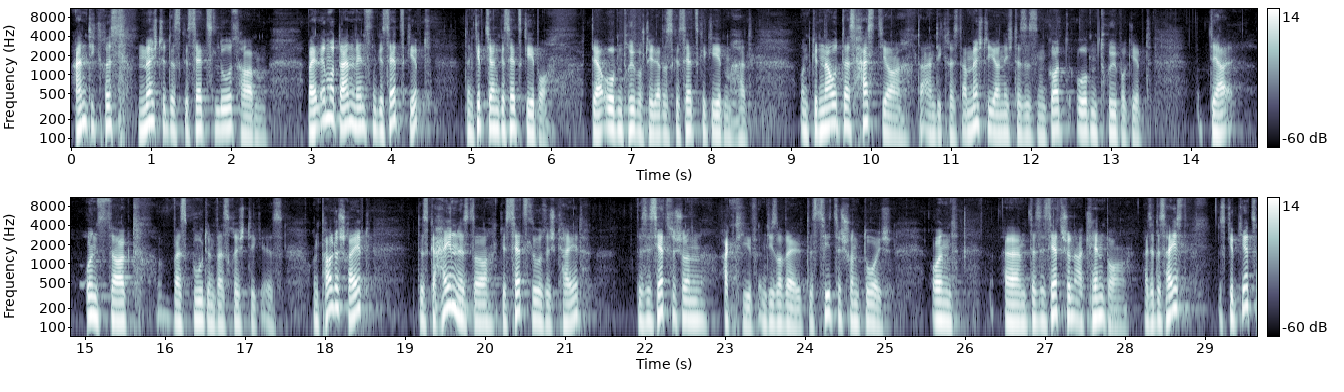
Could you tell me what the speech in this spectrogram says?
Antichrist möchte das Gesetz loshaben. Weil immer dann, wenn es ein Gesetz gibt, dann gibt es ja einen Gesetzgeber, der oben drüber steht, der das Gesetz gegeben hat. Und genau das hasst ja der Antichrist. Er möchte ja nicht, dass es einen Gott oben drüber gibt, der uns sagt, was gut und was richtig ist. Und Paulus schreibt, das Geheimnis der Gesetzlosigkeit, das ist jetzt schon aktiv in dieser Welt, das zieht sich schon durch. Und äh, das ist jetzt schon erkennbar. Also das heißt, es gibt jetzt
